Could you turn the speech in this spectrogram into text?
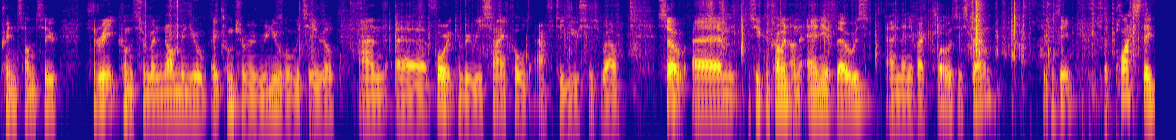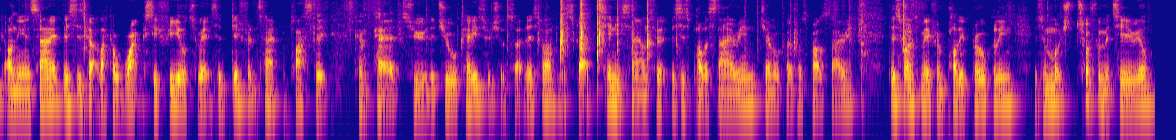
print onto. Three, it comes from a non-renewable. It comes from a renewable material, and uh, four, it can be recycled after use as well. So, um, so you can comment on any of those, and then if I close this down, you can see the plastic on the inside. This has got like a waxy feel to it. It's a different type of plastic compared to the jewel case, which looks like this one. It's got a tinny sound to it. This is polystyrene, general purpose polystyrene. This one's made from polypropylene. It's a much tougher material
